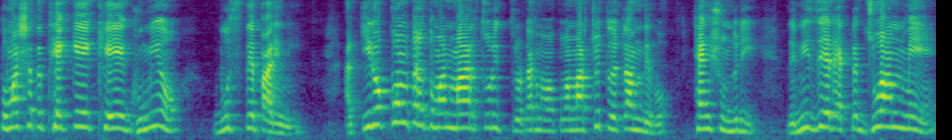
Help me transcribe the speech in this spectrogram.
তোমার সাথে থেকে খেয়ে ঘুমিয়েও বুঝতে পারিনি। আর কীরকম তাহলে তোমার মার চরিত্রটা? এখন তোমার মার চরিত্র টান দেবো। ঠ্যাং সুন্দরী। যে নিজের একটা জোয়ান মেয়ে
